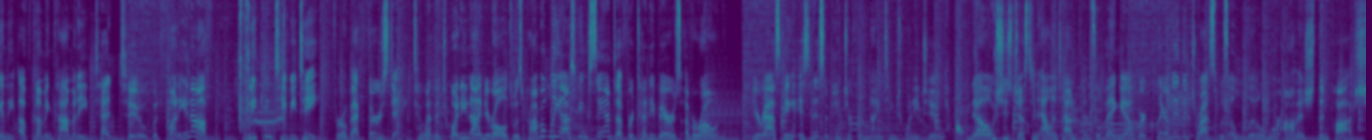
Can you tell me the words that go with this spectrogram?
in the upcoming comedy Ted 2. But funny enough, Weekend TBT, Throwback Thursday, to when the 29 year old was probably asking Santa for teddy bears of her own. You're asking, is this a picture from 1922? No, she's just in Allentown, Pennsylvania, where clearly the dress was a little more Amish than posh.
